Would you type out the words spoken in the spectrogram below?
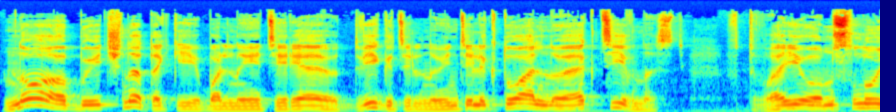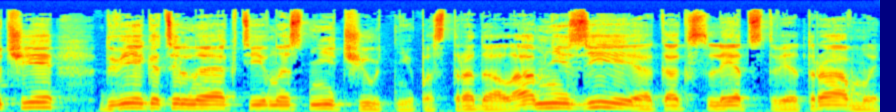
но обычно такие больные теряют двигательную интеллектуальную активность. В твоем случае двигательная активность ничуть не пострадала. Амнезия, как следствие травмы,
